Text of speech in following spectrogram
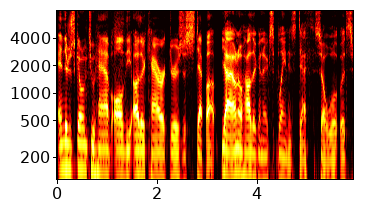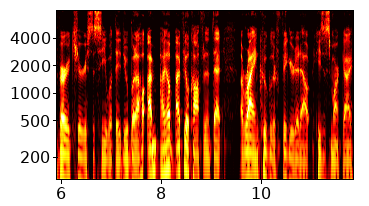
and they're just going to have all the other characters just step up. Yeah, I don't know how they're going to explain his death, so we'll, it's very curious to see what they do. But I, I'm, I hope I feel confident that uh, Ryan Coogler figured it out. He's a smart guy.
